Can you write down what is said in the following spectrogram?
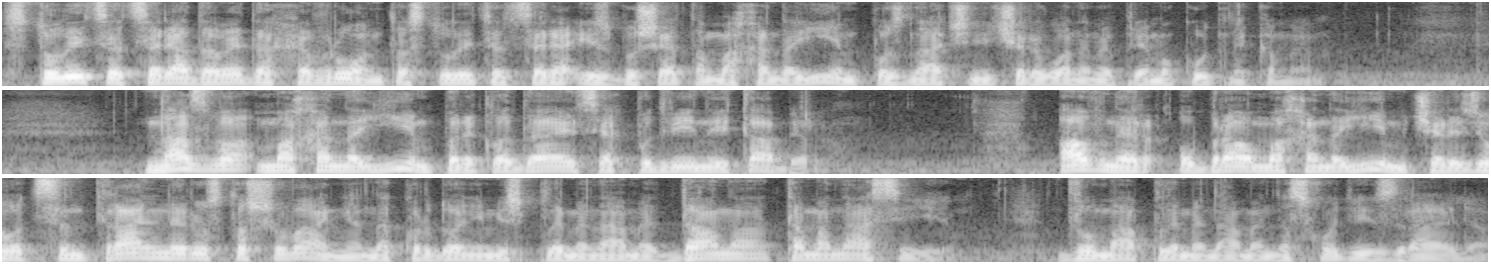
Столиця царя Давида Хеврон та столиця царя Ізбошета Маханаїм позначені червоними прямокутниками. Назва Маханаїм перекладається як подвійний табір. Авнер обрав Маханаїм через його центральне розташування на кордоні між племенами Дана та Манасії, двома племенами на сході Ізраїля.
